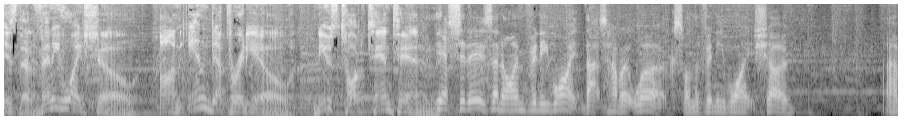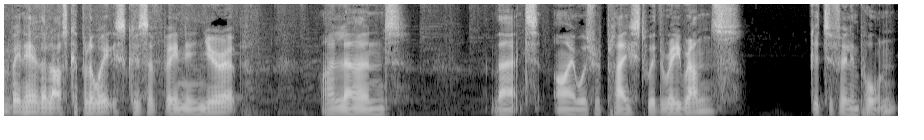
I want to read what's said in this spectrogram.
is the Vinny White Show on In Depth Radio, News Talk 1010. Yes, it is, and I'm Vinny White. That's how it works on the Vinny White Show. I haven't been here the last couple of weeks because I've been in Europe. I learned that I was replaced with reruns. Good to feel important.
